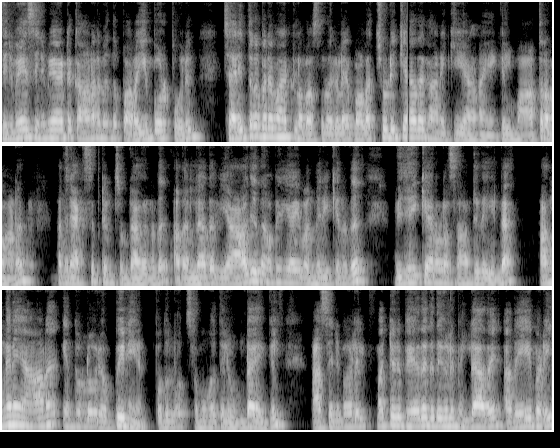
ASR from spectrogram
സിനിമയെ സിനിമയായിട്ട് കാണണമെന്ന് പറയുമ്പോൾ പോലും ചരിത്രപരമായിട്ടുള്ള വസ്തുതകളെ വളച്ചൊടിക്കാതെ കാണിക്കുകയാണ് എങ്കിൽ മാത്രമാണ് അതിന് അക്സെപ്റ്റൻസ് ഉണ്ടാകുന്നത്. അതല്ലാതെ വ്യാജ നിർമ്മിതിയായി വന്നിരിക്കുന്നത് വിജയിക്കാനുള്ള സാധ്യതയില്ല. അങ്ങനെയാണ് എന്നുള്ള ഒരു ഒപ്പീനിയൻ പൊതു സമൂഹത്തിൽ ഉണ്ടെങ്കിൽ ആ സിനിമകളിൽ മറ്റൊരു ഭേദഗതികളും ഇല്ലാതെ അതേപടി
